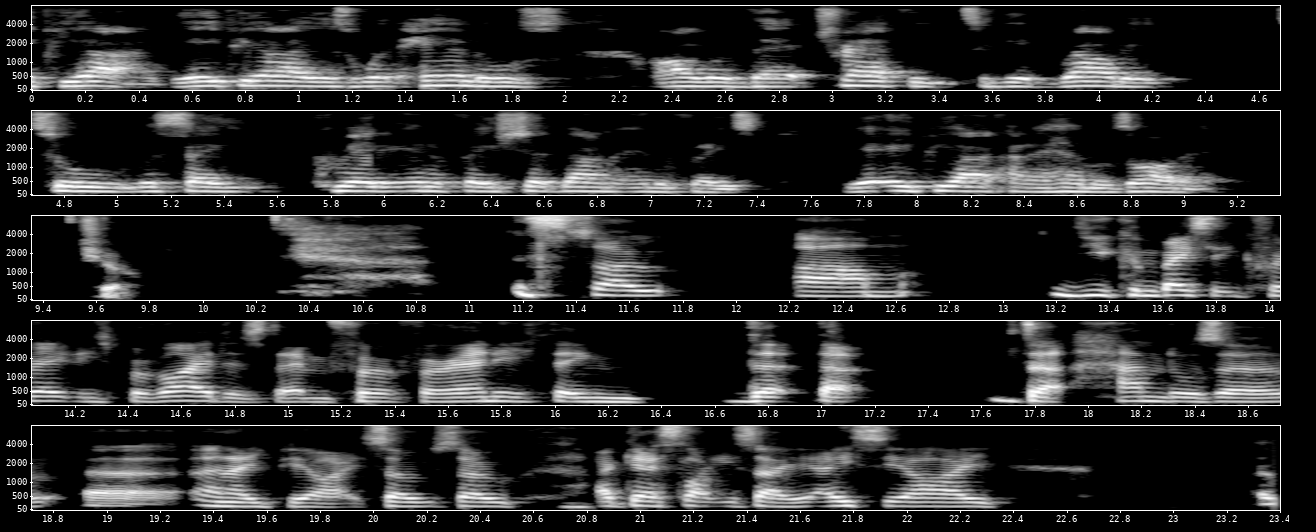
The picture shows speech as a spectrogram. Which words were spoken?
API. The API is what handles all of that traffic to get routed to, let's say, create an interface, shut down an interface. The API kind of handles all that. Sure. So um, you can basically create these providers then for for anything that that that handles a uh, an API. So so I guess like you say, ACI uh,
